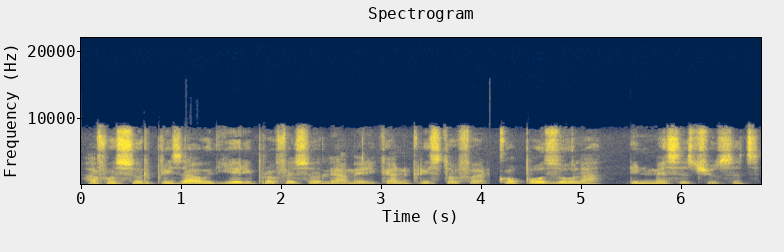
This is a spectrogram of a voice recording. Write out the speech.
a fost surpriza audierii profesorului american Christopher Coppozola din Massachusetts,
